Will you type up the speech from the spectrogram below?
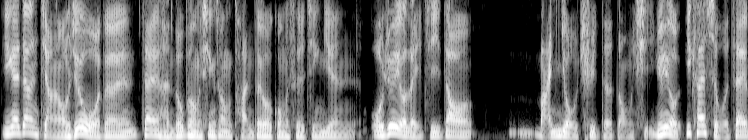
应该这样讲啊，我觉得我的在很多不同新创团队或公司的经验，我觉得有累积到蛮有趣的东西，因为有一开始我在。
